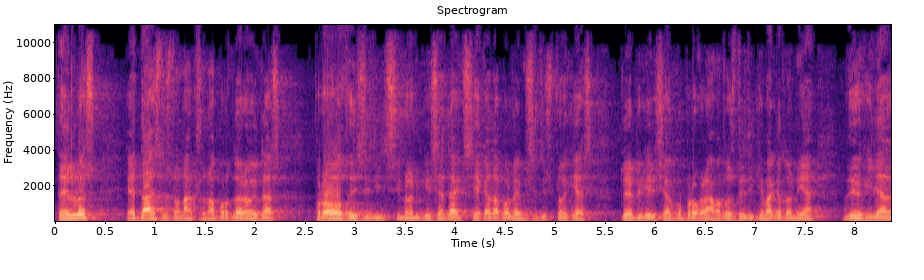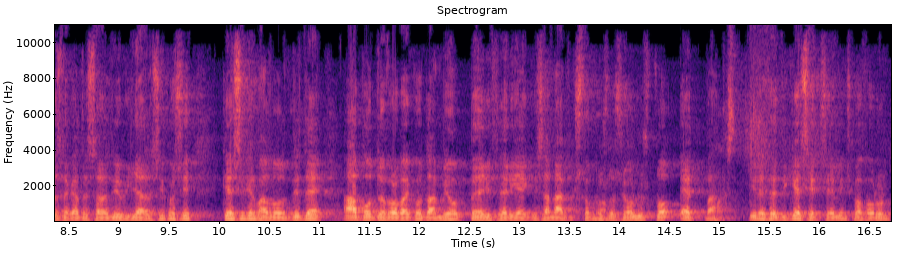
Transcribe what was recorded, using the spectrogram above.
Τέλος, εντάσσεται στον άξονα προτεραιότητας προώθηση της συνολικής ένταξης και καταπολέμησης της φτώχειας του επιχειρησιακού προγράμματος Δυτική Μακεδονία 2014-2020 και συγχρηματοδοτείται από το Ευρωπαϊκό Ταμείο Περιφερειακής Ανάπτυξης. Το γνωστό σε όλους το ΕΤΠΑ. Είναι θετικές οι εξελίξεις που αφορούν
